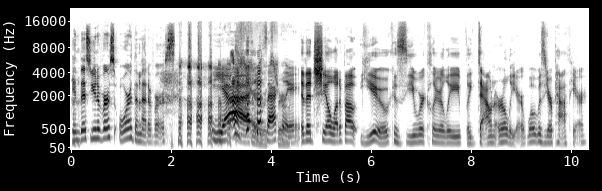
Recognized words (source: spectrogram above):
In this universe or the metaverse. Yeah, It's true, it's true. exactly. And then, Sheel, what about you? Because you were clearly like down earlier. What was your path here?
